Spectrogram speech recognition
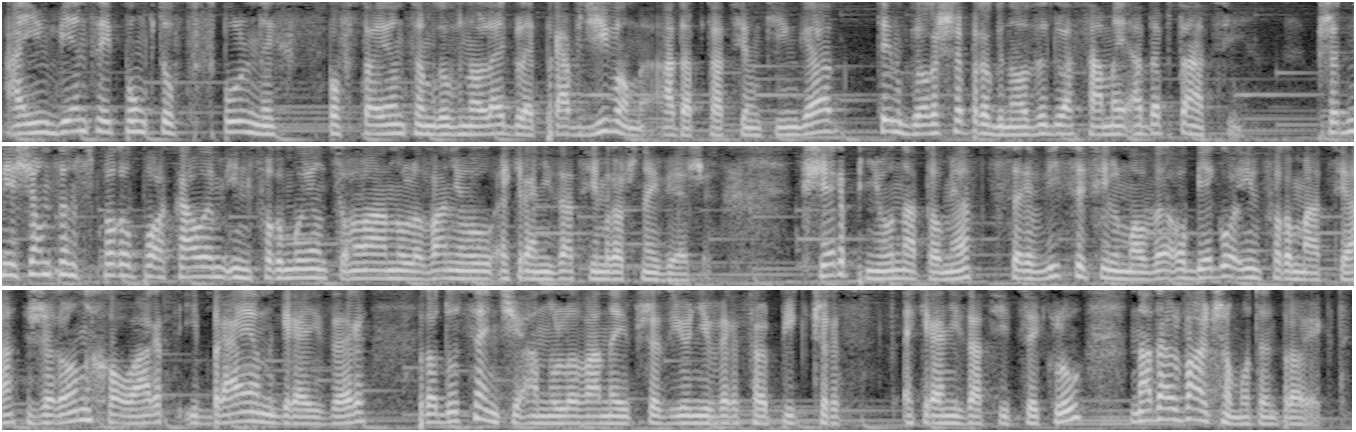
A im więcej punktów wspólnych z powstającą równolegle prawdziwą adaptacją Kinga, tym gorsze prognozy dla samej adaptacji. Przed miesiącem sporo płakałem, informując o anulowaniu ekranizacji Mrocznej Wieży. W sierpniu natomiast serwisy filmowe obiegła informacja, że Ron Howard i Brian Grazer, producenci anulowanej przez Universal Pictures ekranizacji cyklu, nadal walczą o ten projekt.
